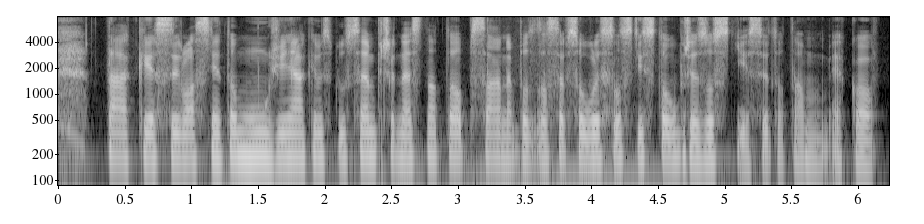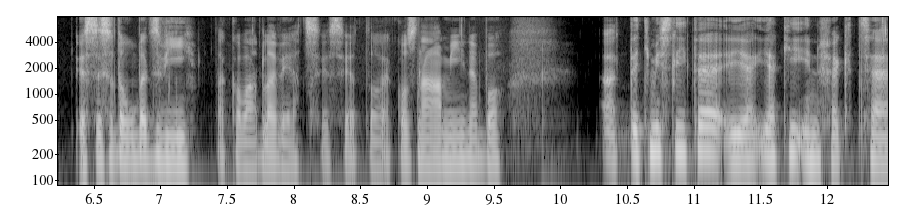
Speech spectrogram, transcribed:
tak jestli vlastně to může nějakým způsobem přednést na toho psa, nebo zase v souvislosti s tou březostí, jestli to tam jako, jestli se to vůbec ví, takováhle věc, jestli je to jako známý, nebo a teď myslíte, jaký infekce?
